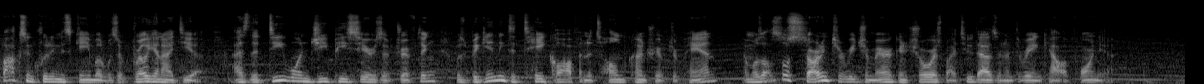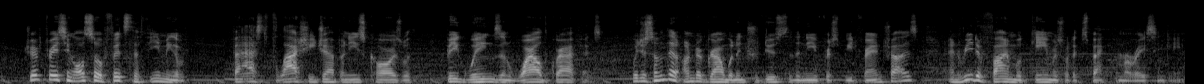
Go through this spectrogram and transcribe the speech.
Box including this game mode was a brilliant idea, as the D1 GP series of drifting was beginning to take off in its home country of Japan, and was also starting to reach American shores by 2003 in California. Drift racing also fits the theming of fast, flashy Japanese cars with big wings and wild graphics, which is something that Underground would introduce to the Need for Speed franchise and redefine what gamers would expect from a racing game.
